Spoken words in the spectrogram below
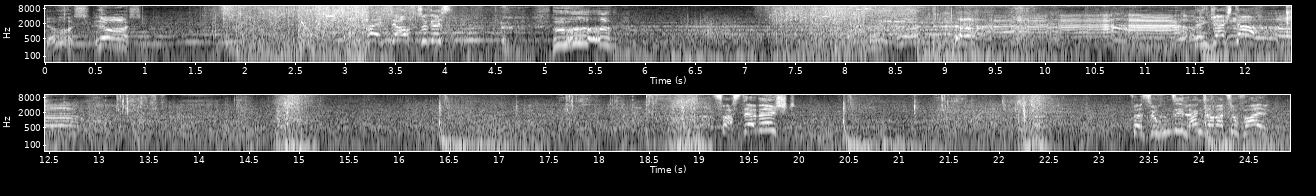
Los, los! Halt, der Aufzug ist... Bin gleich da! Fast erwischt! Versuchen Sie langsamer zu fallen!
